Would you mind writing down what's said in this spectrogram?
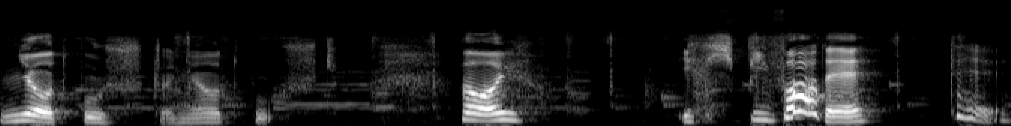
Nie odpuszczę, nie odpuszczę. Oj, ich śpiwory, ty.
